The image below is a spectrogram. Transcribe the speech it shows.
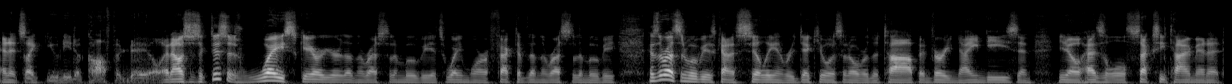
And it's like you need a coffin nail and i was just like this is way scarier than the rest of the movie. It's way more effective than the rest of the movie. Because the rest of the movie is kind of silly and ridiculous and over the top and very 90s and you know has a little sexy time in it.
